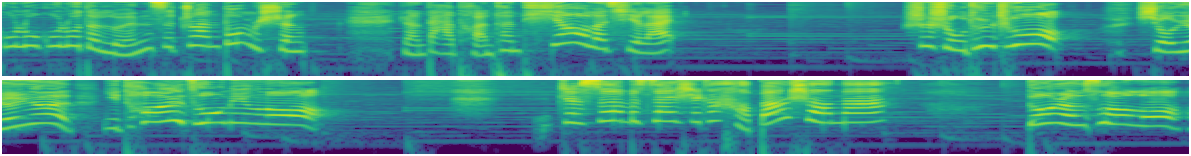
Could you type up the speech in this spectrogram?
咕噜咕噜的轮子转动声，让大团团跳了起来。是手推车。小圆圆，你太聪明了！这算不算是个好帮手呢？当然算了。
